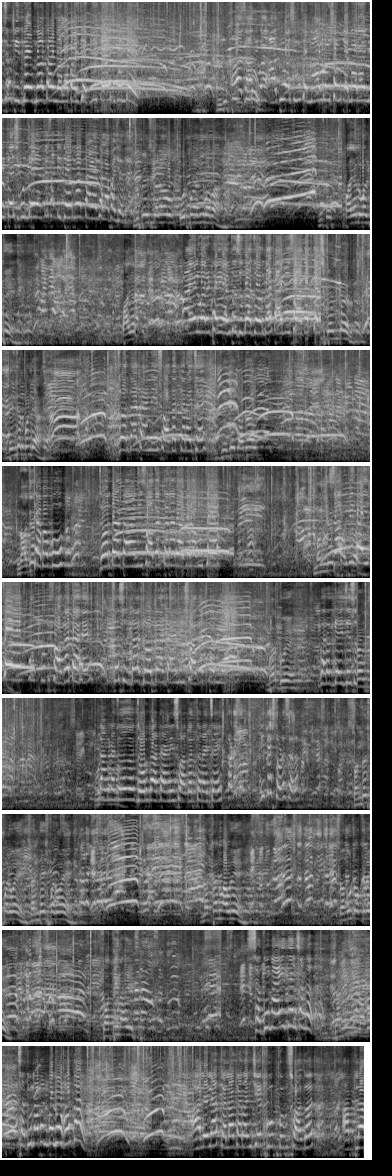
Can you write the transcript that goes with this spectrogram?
त्याच्यासाठी जोरदार झाला पाहिजे नितेश गुंडे. आज आदिवासींचं नाव रोशन करणारा नितेश गुंडे. यांच्यासाठी जोरदार टाळ्या झाला पाहिजे. रुपेश कडाव उर्फ अली बाबा. पायल वरठे पायल पायल वरठे यांचं सुद्धा जोरदार टाळ्यांनी स्वागत करेलकर डेंजर पंड्या. जोरदार टाळ्यांनी स्वागत करायचंय. जे जे जाधव. त्या बाबू जोरदार टाळ्यांनी स्वागत करा राजाबाबूचं मंगेश सातवी पाटकर ताईचं खूप खूप स्वागत आहे. चं सुद्धा जोरदार टाळ्यांनी स्वागत करूया. भरत गुहे भरत घ्यायचे सुद्धा चांगल्याचं जोरदार टाळ्यांनी स्वागत करायचंय. थोडं इथेच थोडं सर संदेश पडवळे संदेश पडवळे लखन वावरे. समू टोकरे. स्वाती नाईक. सदू नाही देईल सांग. जानेवारी लागोपाठ सदूला पण बोलू हा काय? आलेल्या कलाकारांचे खूप खूप स्वागत. आपला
